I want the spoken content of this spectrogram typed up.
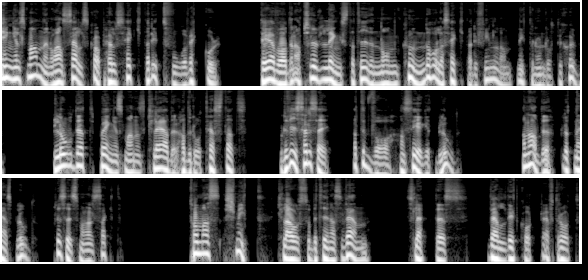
Engelsmannen och hans sällskap hölls häktade i två veckor. Det var den absolut längsta tiden någon kunde hållas häktad i Finland 1987. Blodet på engelsmannens kläder hade då testats och det visade sig att det var hans eget blod. Han hade blött näsblod, precis som han hade sagt. Thomas Schmidt, Klaus och Bettinas vän, släpptes väldigt kort efteråt.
